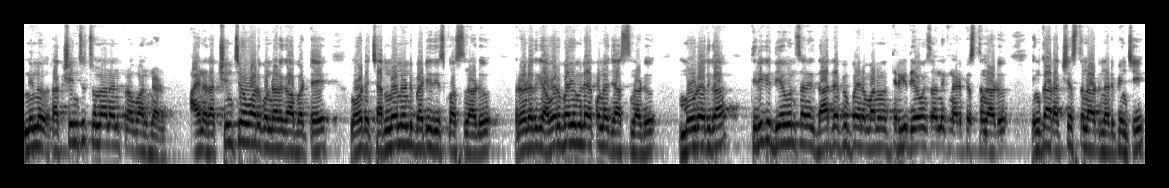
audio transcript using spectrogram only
నిన్ను రక్షించుచున్నానని ప్రభు అంటున్నాడు. ఆయన రక్షించేవాడు ఉన్నాడు కాబట్టి ఒకటి చెరలో నుండి బయటికి తీసుకొస్తున్నాడు. రెండోదిగా ఎవరు భయం లేకుండా చేస్తున్నాడు. మూడోదిగా తిరిగి దేవుని సన్నిధికి దారి తప్పిపోయిన మనల్ని తిరిగి దేవుని సన్నిధికి నడిపిస్తున్నాడు. ఇంకా రక్షిస్తున్నాడు నడిపించి.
